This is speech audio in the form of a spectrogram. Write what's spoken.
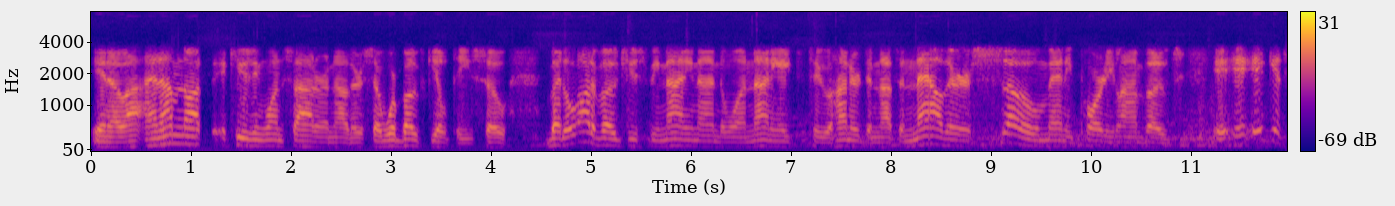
you know, I, and I'm not accusing one side or another, so we're both guilty. So, but a lot of votes used to be 99 to 1, 98 to 2, 100 to nothing. Now there are so many party line votes. It, it, it gets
